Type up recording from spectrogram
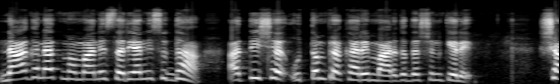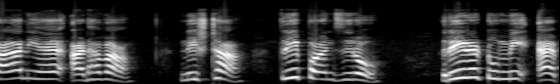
नागनाथ ममाने सर यांनीसुद्धा अतिशय उत्तम प्रकारे मार्गदर्शन केले. शाळानिहाय आढावा Nishtha three point zero read to me app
